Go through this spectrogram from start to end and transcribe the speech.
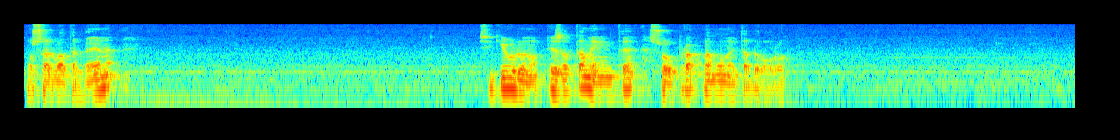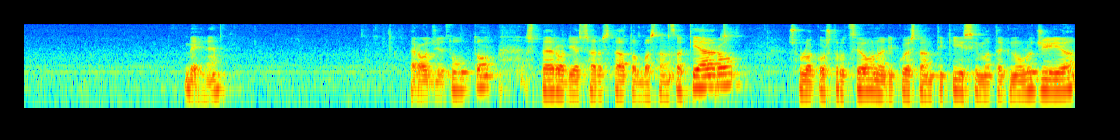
Osservate bene. Si chiudono esattamente sopra la moneta d'oro bene per oggi è tutto, spero di essere stato abbastanza chiaro sulla costruzione di questa antichissima tecnologia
